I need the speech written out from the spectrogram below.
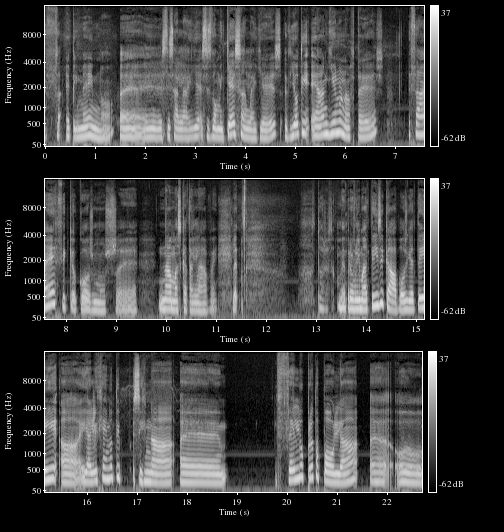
θα επιμένω ε, στις, αλλαγές, στις δομικές αλλαγές, διότι εάν γίνουν αυτές, θα έρθει και ο κόσμος ε, να μας καταλάβει. Δηλαδή, Τώρα αυτό. Με προβληματίζει κάπως, γιατί α, η αλήθεια είναι ότι συχνά ε, θέλω πρώτα απ' όλα ε, ο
